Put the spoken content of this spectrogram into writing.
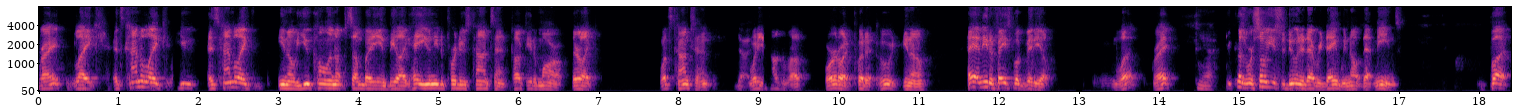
Right? Like it's kind of like you. It's kind of like you know, you calling up somebody and be like, "Hey, you need to produce content. Talk to you tomorrow." They're like, "What's content? Yeah. What are you talking about? Where do I put it? Who, you know? Hey, I need a Facebook video. What? Right? Yeah. Because we're so used to doing it every day, we know what that means. But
